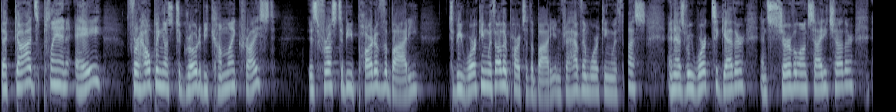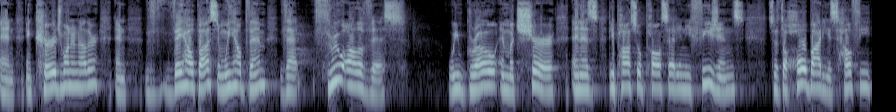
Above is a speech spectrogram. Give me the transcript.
That God's plan A for helping us to grow to become like Christ is for us to be part of the body, to be working with other parts of the body, and to have them working with us. And as we work together and serve alongside each other and encourage one another, and they help us and we help them, that through all of this, we grow and mature. And as the Apostle Paul said in Ephesians, so that the whole body is healthy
